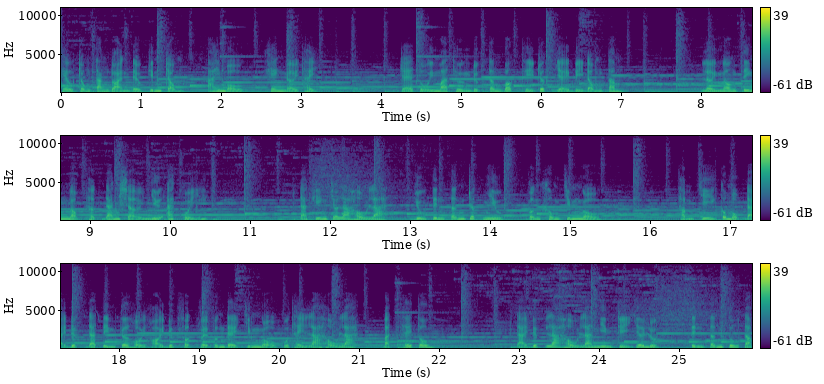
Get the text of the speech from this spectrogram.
kheo trong tăng đoàn đều kính trọng, ái mộ, khen ngợi thầy. Trẻ tuổi mà thường được tân bốc thì rất dễ bị động tâm. Lời ngon tiếng ngọc thật đáng sợ như ác quỷ. Đã khiến cho La Hầu La, dù tinh tấn rất nhiều, vẫn không chứng ngộ. Thậm chí có một đại đức đã tìm cơ hội hỏi Đức Phật về vấn đề chứng ngộ của thầy La Hầu La, Bạch Thế Tôn. Đại đức La Hầu La nghiêm trì giới luật, tinh tấn tu tập,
